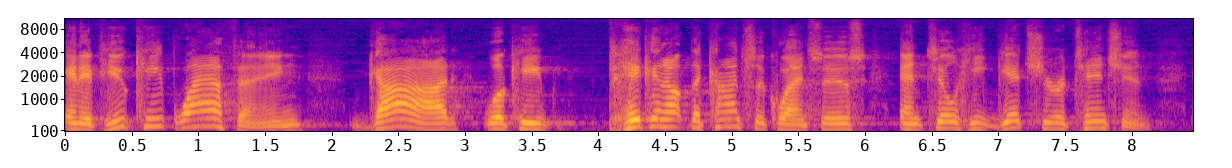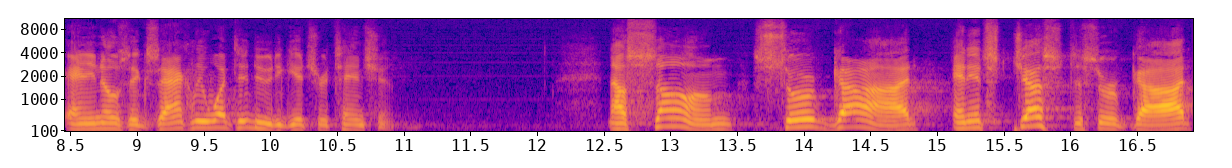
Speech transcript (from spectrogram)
And if you keep laughing, God will keep picking up the consequences until he gets your attention. And he knows exactly what to do to get your attention. Now, some serve God, and it's just to serve God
